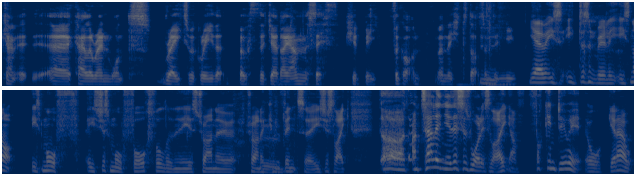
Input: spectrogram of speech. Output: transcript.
kind of uh, Kylo Ren wants Rey to agree that both the Jedi and the Sith should be forgotten, and they should start something new. Yeah, but he's he doesn't really. He's not. He's more. f- He's just more forceful than he is trying to trying to Mm. convince her. He's just like, oh, I'm telling you, this is what it's like. Now, fucking do it or get out.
